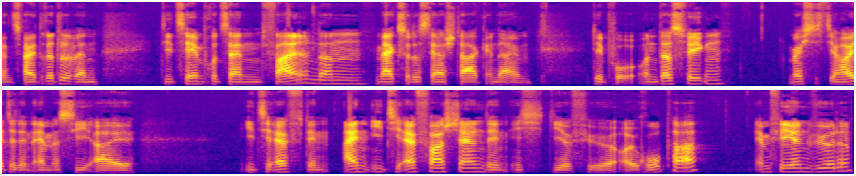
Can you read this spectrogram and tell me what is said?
Denn zwei Drittel, wenn die 10% fallen, dann merkst du das sehr stark in deinem Depot. Und deswegen möchte ich dir heute den MSCI ETF, den einen ETF vorstellen, den ich dir für Europa empfehlen würde,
